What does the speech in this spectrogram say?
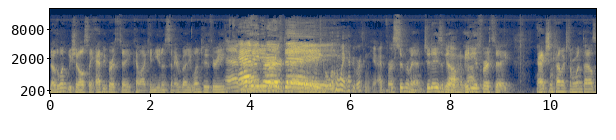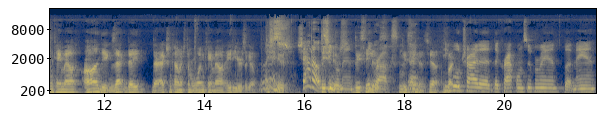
another one, we should all say happy birthday, kind of like in unison. Everybody, one, two, three. Happy, birthday! Who, who am I happy birthday here? I first. Superman, two days ago, Oh, no, 80th gosh. birthday. Action Comics number 1000 came out on the exact date that Action Comics number 1 came out 80 years ago. DC news. Shout out to DC News. Superman. DC he News. rocks. DC Yeah. News, yeah. People try to the crap on Superman, but man,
